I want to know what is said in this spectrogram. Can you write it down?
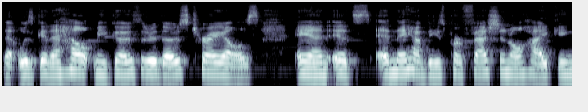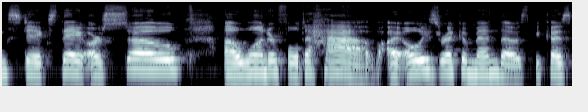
that was going to help me go through those trails. And it's, and they have these professional hiking sticks. They are so uh, wonderful to have. I always recommend those because,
